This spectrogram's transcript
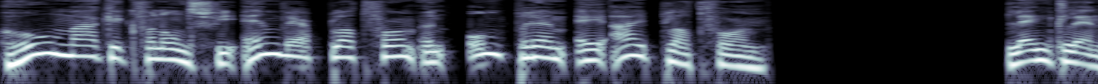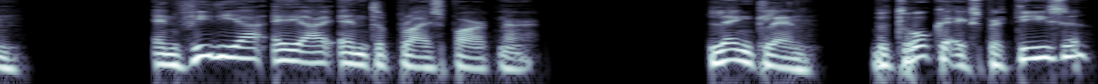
Hoe maak ik van ons VMware-platform een on-prem AI-platform? Lenklen, NVIDIA AI Enterprise Partner. Lenklen, betrokken expertise,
